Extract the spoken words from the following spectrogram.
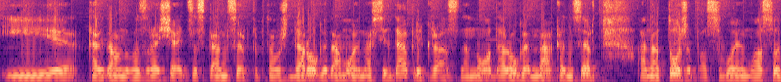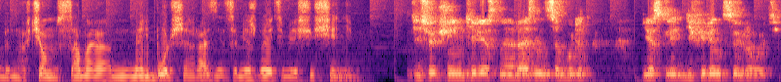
и когда он возвращается с концерта, потому что дорога домой, она всегда прекрасна, но дорога на концерт, она тоже по-своему особенна. В чем самая наибольшая разница между этими ощущениями? Здесь очень интересная разница будет если дифференцировать,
